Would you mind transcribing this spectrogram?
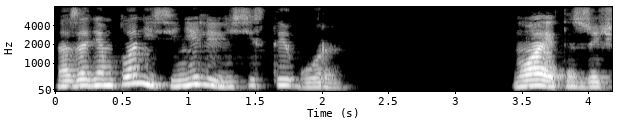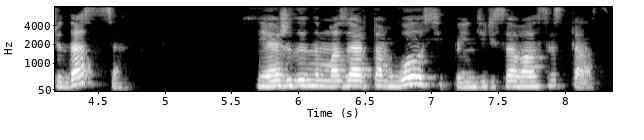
На заднем плане синели лесистые горы. «Ну а это сжечь удастся?» С неожиданным азартом в голосе поинтересовался Стас.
